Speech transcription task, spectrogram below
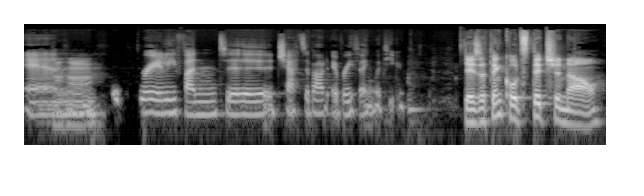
and mm-hmm really fun to chat about everything with you. There's a thing called Stitcher now.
